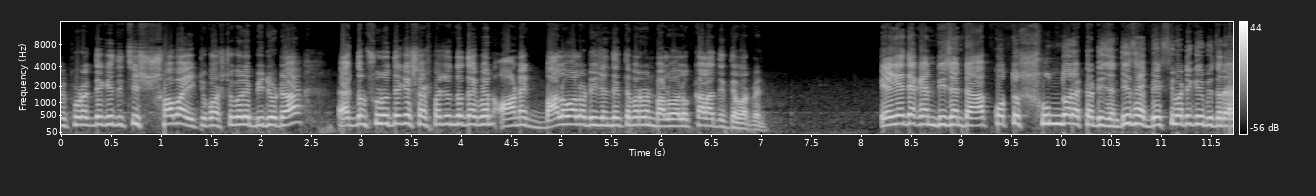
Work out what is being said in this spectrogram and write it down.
আমি প্রোডাক্ট দেখিয়ে দিচ্ছি। সবাই একটু কষ্ট করে ভিডিওটা একদম শুরু থেকে শেষ পর্যন্ত দেখবেন। অনেক ভালো ভালো ডিজাইন দেখতে পারবেন, ভালো ভালো কালার দেখতে পারবেন। এই যে দেখেন ডিজাইনটা, কত সুন্দর একটা ডিজাইন। ঠিক আছে, বেক্সি বাটিকের ভিতরে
